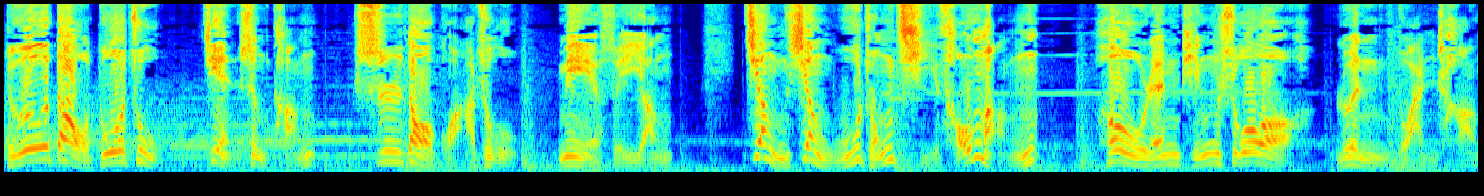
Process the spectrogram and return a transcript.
得道多助建盛唐，失道寡助灭隋炀。将相五种起草莽，后人评说论短长。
